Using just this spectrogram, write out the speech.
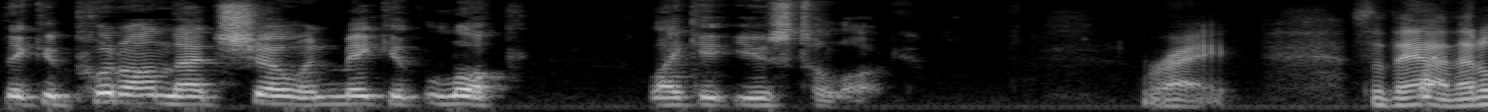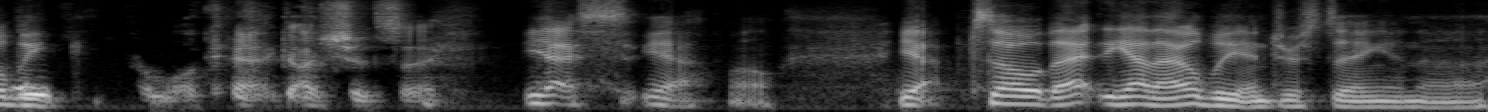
they could put on that show and make it look like it used to look. Right. So yeah, that'll be okay. I should say. Yes. Yeah. Well. Yeah. So that yeah, that'll be interesting and uh,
